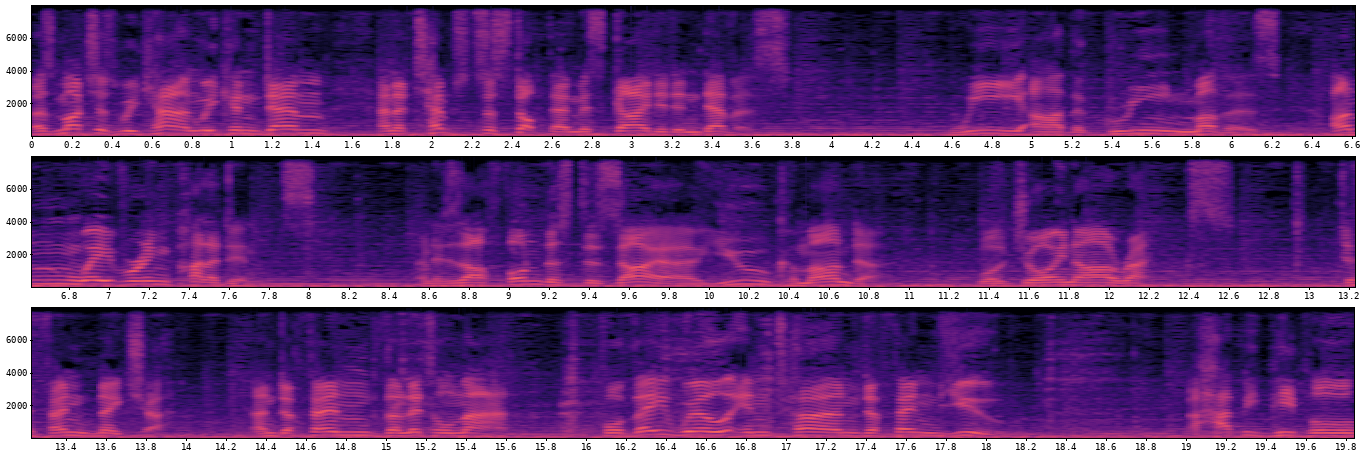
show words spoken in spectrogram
As much as we can, we condemn and attempt to stop their misguided endeavors. We are the Green Mothers, unwavering paladins, and it is our fondest desire you, Commander, will join our ranks. Defend nature, and defend the little man, for they will in turn defend you. A happy people,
